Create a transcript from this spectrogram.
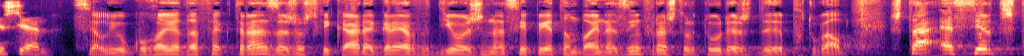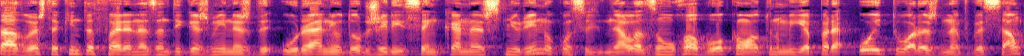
este ano. Célio Correia da FECTRANS a justificar a greve de hoje na CP também nas infraestruturas de Portugal. Está a ser testado esta quinta-feira nas antigas minas de urânio do Urgerice em Canas Senhorino, no Conselho de Nelas, um robô com autonomia para 8 horas de navegação.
